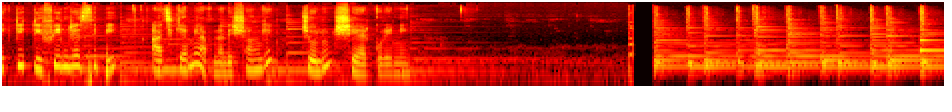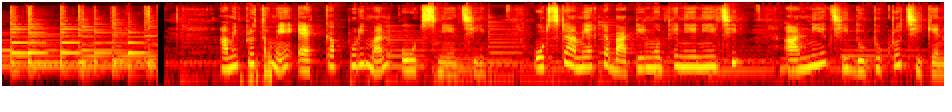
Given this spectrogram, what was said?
একটি টিফিন রেসিপি আজকে আমি আপনাদের সঙ্গে চলুন শেয়ার করে নিই। আমি প্রথমে এক কাপ পরিমাণ ওটস নিয়েছি। ওটসটা আমি একটা বাটির মধ্যে নিয়ে নিয়েছি আর নিয়েছি দু টুকরো চিকেন।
